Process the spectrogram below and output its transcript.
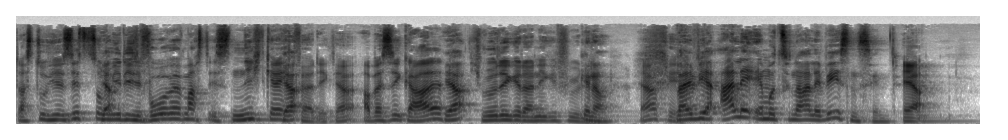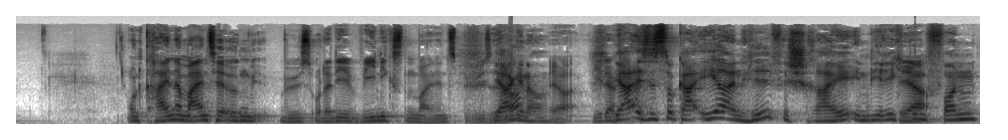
dass du hier sitzt und Ja. mir diese Vorwürfe machst, ist nicht gerechtfertigt. Ja. Aber ist egal, ich würdige deine Gefühle. Genau. Ja, okay. Weil wir alle emotionale Wesen sind. ja. Und keiner meint es ja irgendwie böse oder die wenigsten meinen es böse. Ja, ne? genau. Ja, ja, es ist sogar eher ein Hilfeschrei in die Richtung Ja. von,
